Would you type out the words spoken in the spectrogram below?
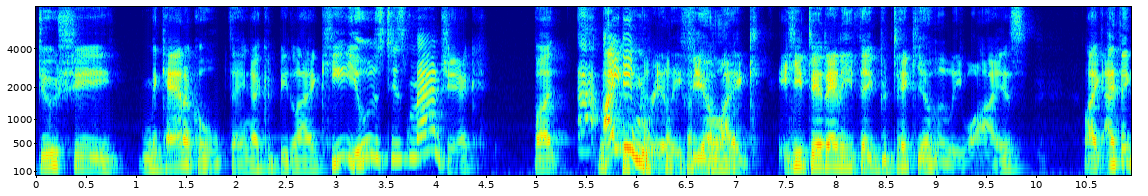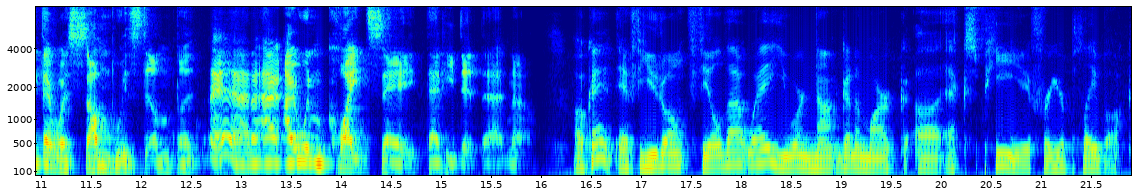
douchey mechanical thing, I could be like, he used his magic, but I didn't really feel like he did anything particularly wise. Like I think there was some wisdom, but eh, I, I wouldn't quite say that he did that. No. Okay, if you don't feel that way, you are not going to mark uh, XP for your playbook.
